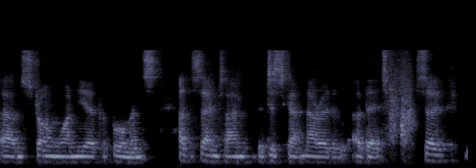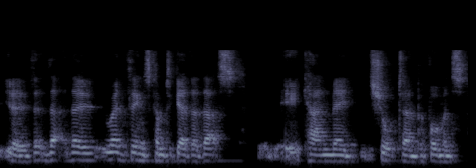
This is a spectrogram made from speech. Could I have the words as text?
um, strong one year performance. At the same time, the discount narrowed a, a bit. So, you know, when things come together, that's it can make short-term performance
